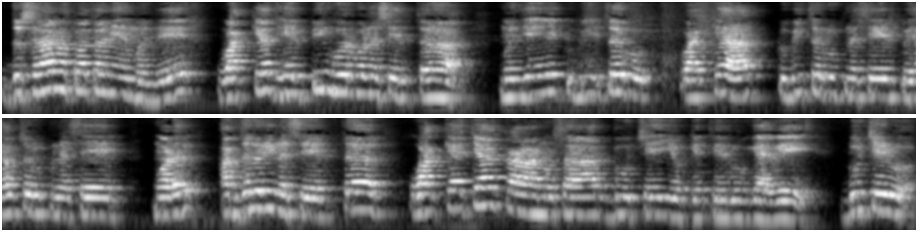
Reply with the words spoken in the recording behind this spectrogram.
दुसरा महत्त्वाचा नियम म्हणजे वाक्यात हेल्पिंग वर्ब नसेल तर. म्हणजे टू बीचं रूप वाक्यात टू बीचं रूप नसेल टू हॅवचं रूप नसेल मॉडल ऑब्झलरी नसेल तर वाक्याच्या काळानुसार डूचे योग्य ते रूप घ्यावे. डूचे रूप.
